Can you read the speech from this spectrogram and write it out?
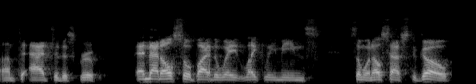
um, to add to this group, and that also, by the way, likely means someone else has to go.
